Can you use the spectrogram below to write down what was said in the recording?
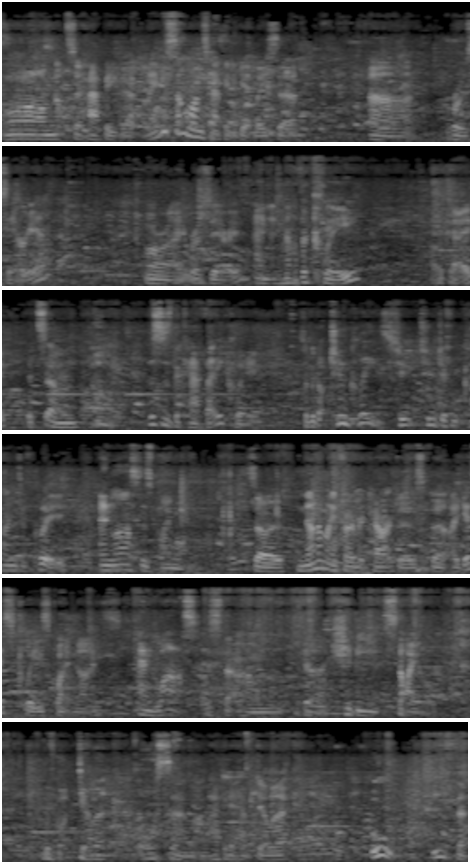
Oh, I'm not so happy that maybe someone's happy to get Lisa. Uh, Rosaria. All right, Rosaria, and another Klee. Okay, it's um. Oh, this is the cafe Klee. So we've got two Klees, two two different kinds of Klee, and last is Paimon. So none of my favorite characters, but I guess Klee's quite nice. And last is the um the chibi style. We've got Diluc, awesome. I'm happy to have Diluc. Ooh, Aether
